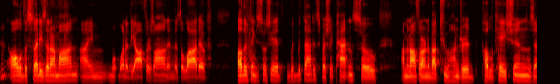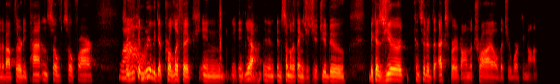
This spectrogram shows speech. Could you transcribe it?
Mm-hmm. All of the studies that I'm on, I'm one of the authors on, and there's a lot of other things associated with, with that, especially patents. So I'm an author on about 200 publications and about 30 patents so so far. Wow. So you can really get prolific in, in yeah, in, in, some of the things that you, you do because you're considered the expert on the trial that you're working on.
